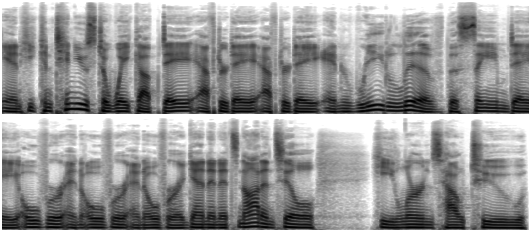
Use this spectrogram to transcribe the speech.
And he continues to wake up day after day after day and relive the same day over and over and over again. And it's not until he learns how to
